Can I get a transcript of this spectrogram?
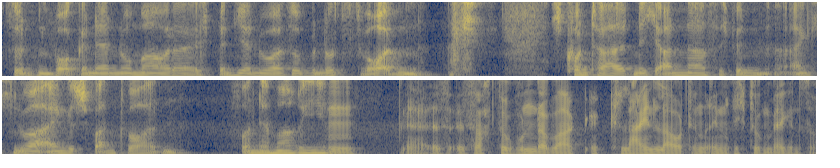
Sündenbock in der Nummer oder ich bin hier nur so benutzt worden. Ich, ich konnte halt nicht anders. Ich bin eigentlich nur eingespannt worden von der Marie. Hm. Ja, es, es, sagt so wunderbar kleinlaut in, in Richtung Megan so,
